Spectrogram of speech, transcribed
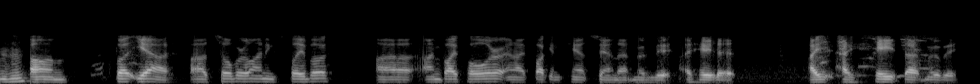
Mm-hmm. Um, but yeah, uh, Silver Linings Playbook. Uh, I'm bipolar and I fucking can't stand that movie. I hate it. I I hate that movie.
